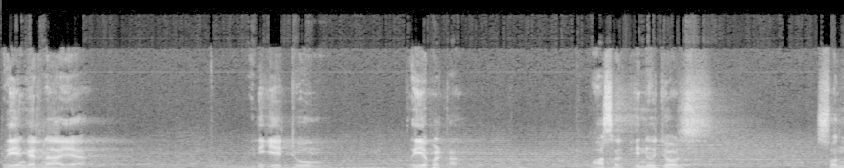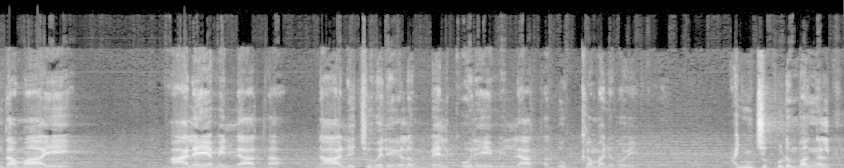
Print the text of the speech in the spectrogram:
പ്രിയങ്കരനായ എനിക്ക് ഏറ്റവും പ്രിയപ്പെട്ട പാസ്റ്റർ തിന്നു ജോർജ് സ്വന്തമായി ആലയമില്ലാത്ത നാല് ചുവരുകളും മേൽക്കൂരയും ഇല്ലാത്ത ദുഃഖം അനുഭവിക്കുന്ന. അഞ്ച് കുടുംബങ്ങൾക്ക്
